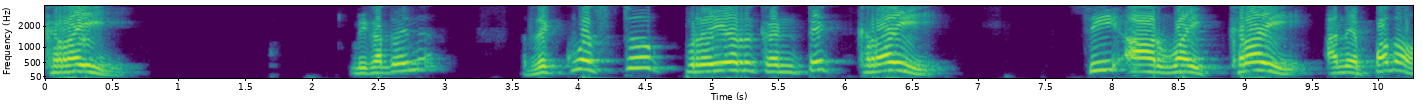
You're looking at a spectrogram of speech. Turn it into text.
క్రై. మీకు అర్థమైందా? రిక్వెస్ట్ ప్రేయర్ కంటే క్రై సిఆర్వై క్రై అనే పదం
